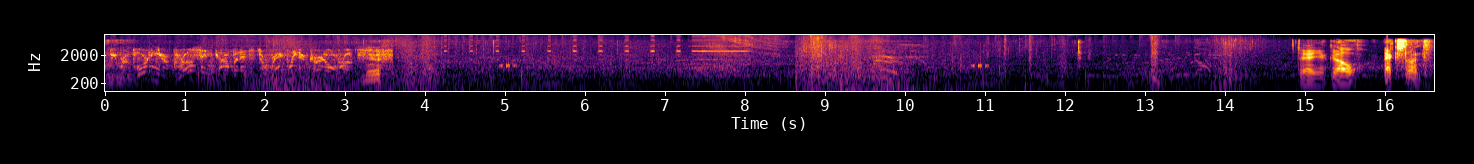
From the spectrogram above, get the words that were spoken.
I'll be reporting your gross incompetence directly to Colonel Rooks. Yeah. There you go. Excellent.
